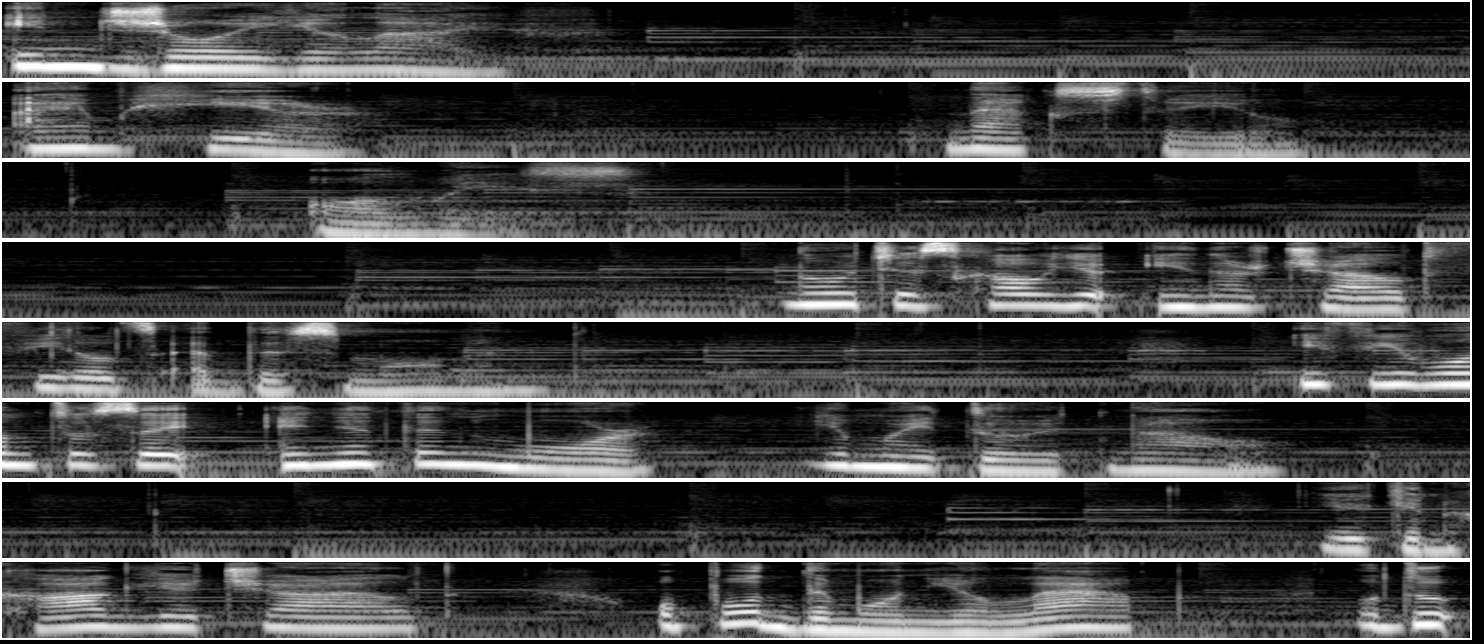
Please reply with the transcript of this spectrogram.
Enjoy your life. I am here next to you always. Notice how your inner child feels at this moment. If you want to say anything more, you may do it now. You can hug your child, or put them on your lap, or do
